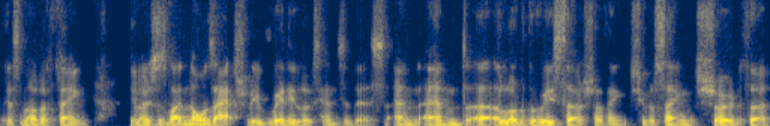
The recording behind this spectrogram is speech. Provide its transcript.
it's not a thing. You know, she's like, no one's actually really looked into this, and and uh, a lot of the research, I think she was saying, showed that.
